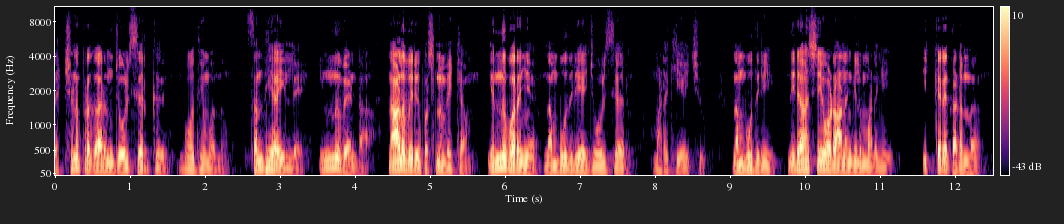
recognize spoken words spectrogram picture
ലക്ഷണപ്രകാരം ജോത്സ്യർക്ക് ബോധ്യം വന്നു. സന്ധ്യയായില്ലേ ഇന്ന് വേണ്ട നാളെ വരൂ പ്രശ്നം വയ്ക്കാം എന്ന് പറഞ്ഞ് നമ്പൂതിരിയെ ജോത്സ്യർ മടക്കി അയച്ചു. നമ്പൂതിരി നിരാശയോടാണെങ്കിലും മടങ്ങി. ഇക്കരെ കടന്ന്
